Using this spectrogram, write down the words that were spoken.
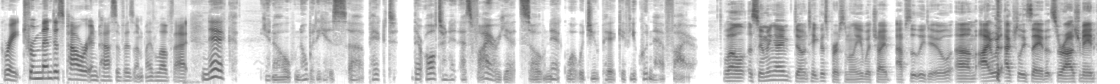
Great. Tremendous power in pacifism. I love that. Nick, you know, nobody has uh, picked their alternate as fire yet. So, Nick, what would you pick if you couldn't have fire? Well, assuming I don't take this personally, which I absolutely do, um, I would actually say that Suraj made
